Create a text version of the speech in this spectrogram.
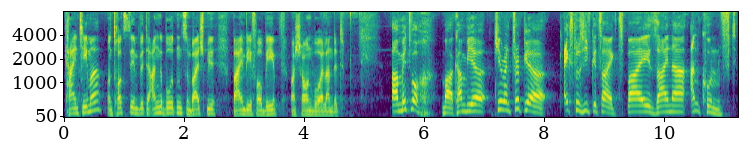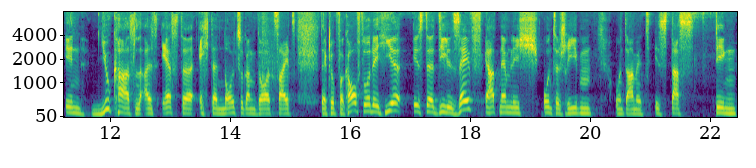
kein Thema und trotzdem wird er angeboten, zum Beispiel beim BVB. Mal schauen, wo er landet. Am Mittwoch, Marc, haben wir Kieran Trippier exklusiv gezeigt bei seiner Ankunft in Newcastle als erster echter Neuzugang dort, seit der Club verkauft wurde. Hier ist der Deal safe. Er hat nämlich unterschrieben und damit ist das Ding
